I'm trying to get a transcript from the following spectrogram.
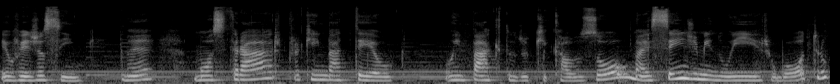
Eu vejo assim, né? Mostrar para quem bateu o impacto do que causou, mas sem diminuir o outro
